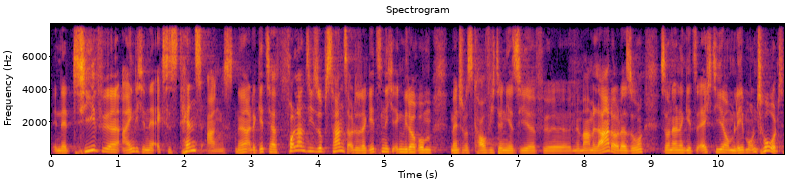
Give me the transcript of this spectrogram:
in der Tiefe, eigentlich in der Existenzangst. Ne? Da geht es ja voll an die Substanz. Also da geht es nicht irgendwie darum, Mensch, was kaufe ich denn jetzt hier für eine Marmelade oder so, sondern da geht es echt hier um Leben und Tod.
